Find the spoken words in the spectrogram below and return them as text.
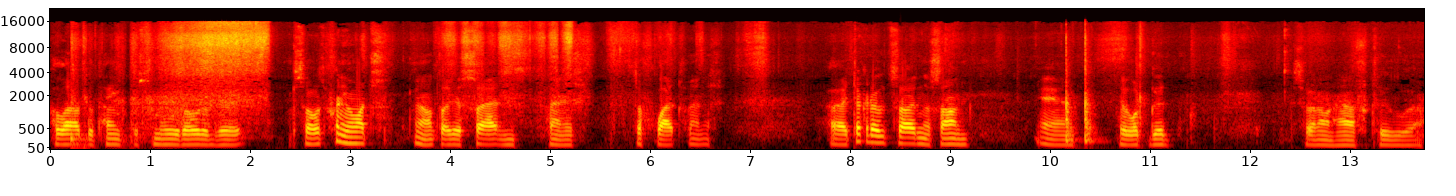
allowed the paint to smooth out a bit. So it's pretty much, you know, it's like a satin finish. It's a flat finish. Uh, I took it outside in the sun, and it looked good so I don't have to uh,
